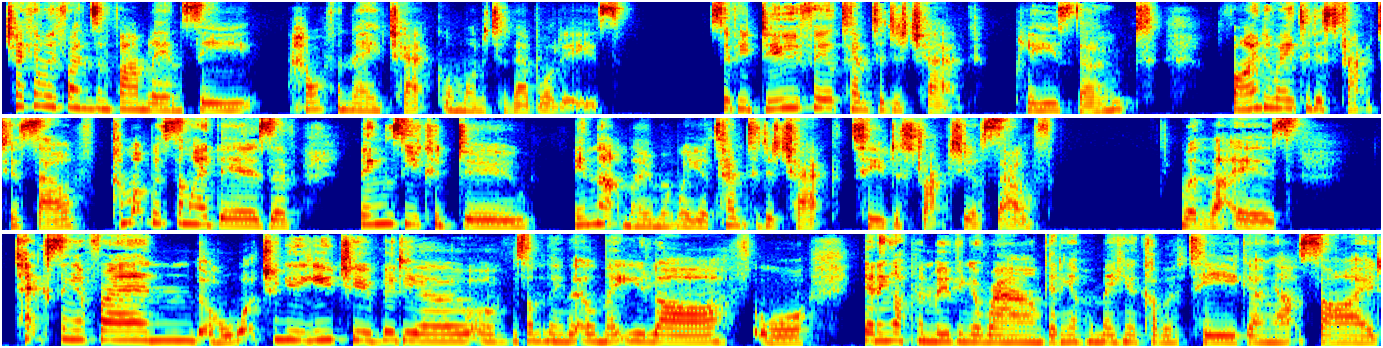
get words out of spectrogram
checking with friends and family and see how often they check or monitor their bodies. So if you do feel tempted to check, please don't. Find a way to distract yourself. Come up with some ideas of things you could do in that moment where you're tempted to check to distract yourself, whether that is texting a friend or watching a YouTube video of something that'll make you laugh, or getting up and moving around, getting up and making a cup of tea, going outside,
